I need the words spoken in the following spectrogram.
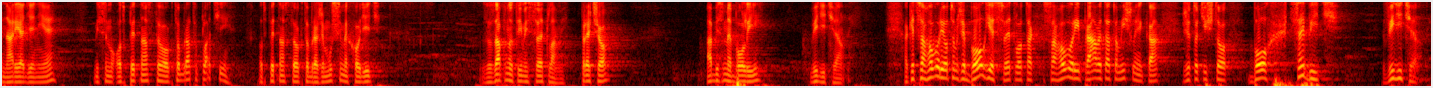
nariadenie. Myslím, od 15. oktobra to platí. Od 15. oktobra, že musíme chodiť so zapnutými svetlami. Prečo? Aby sme boli viditeľní. A keď sa hovorí o tom, že Boh je svetlo, tak sa hovorí práve táto myšlienka, že totižto Boh chce byť viditeľný.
